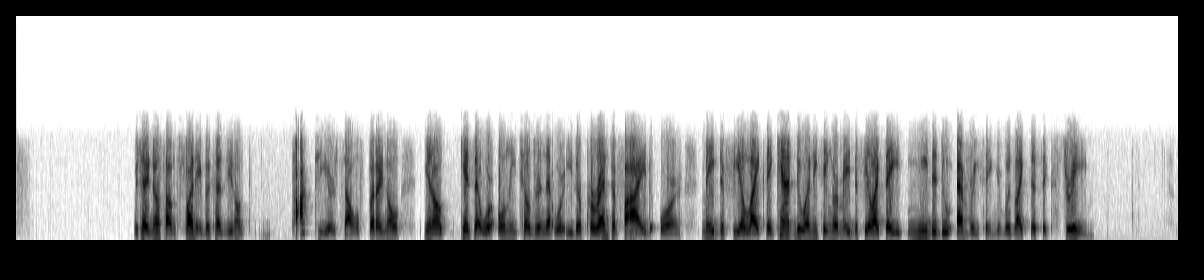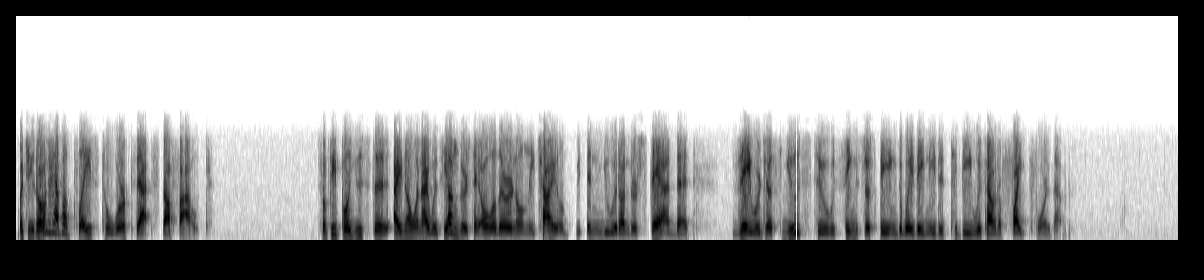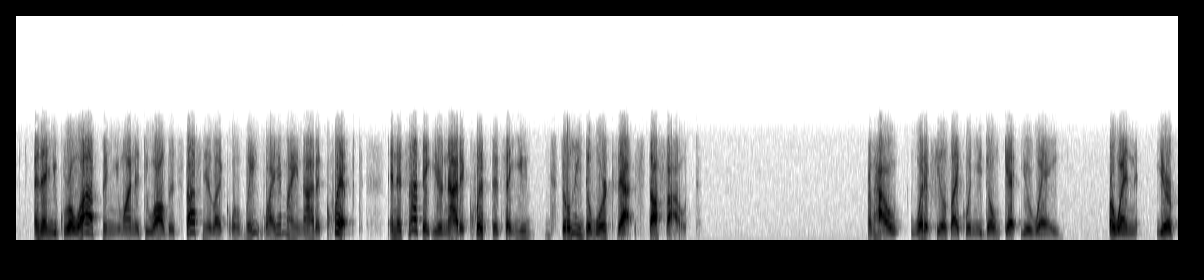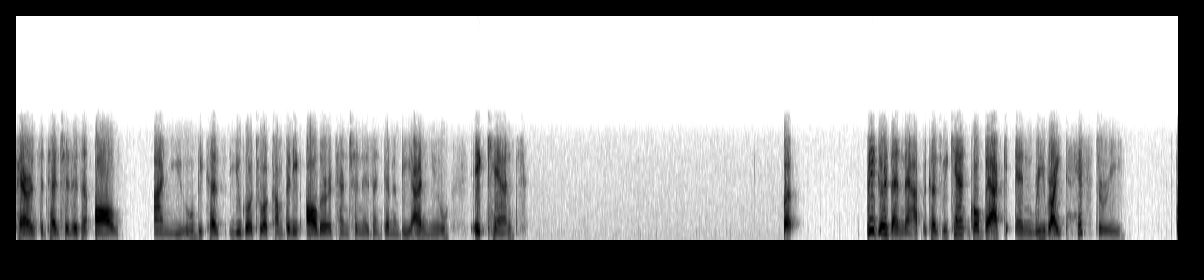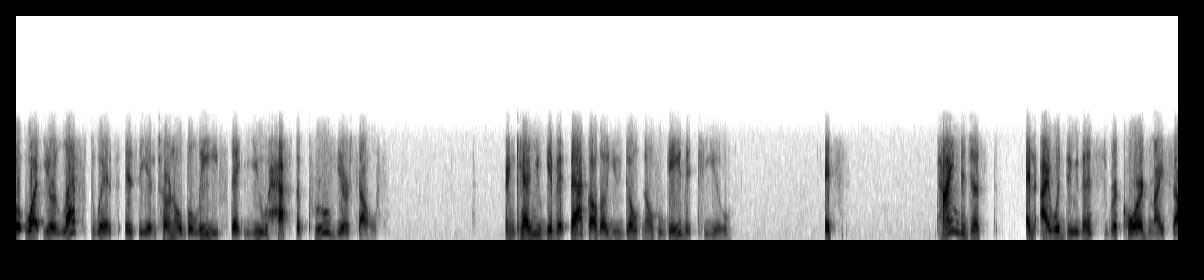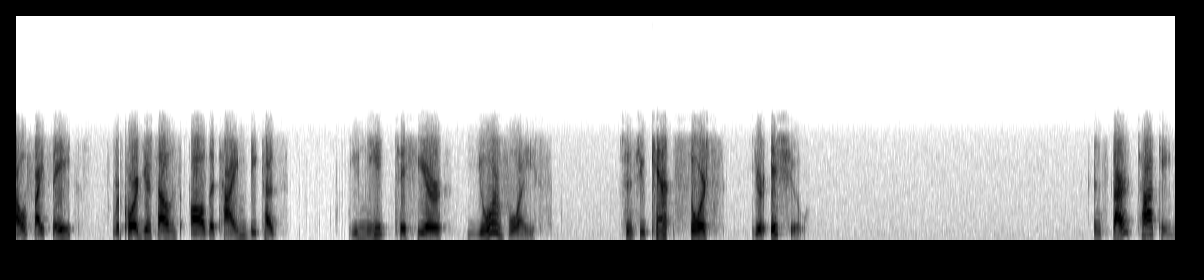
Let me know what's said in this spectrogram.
Which I know sounds funny because you don't talk to yourself, but I know, you know, kids that were only children that were either parentified or made to feel like they can't do anything or made to feel like they need to do everything. It was like this extreme. But you don't have a place to work that stuff out. So people used to, I know when I was younger, say, oh, well, they're an only child. And you would understand that they were just used to things just being the way they needed to be without a fight for them. And then you grow up and you want to do all this stuff, and you're like, well, wait, why am I not equipped? And it's not that you're not equipped, it's that you still need to work that stuff out of how what it feels like when you don't get your way or when your parents' attention isn't all on you because you go to a company, all their attention isn't going to be on you. It can't. But bigger than that, because we can't go back and rewrite history, but what you're left with is the internal belief that you have to prove yourself. And can you give it back, although you don't know who gave it to you? It's time to just and I would do this, record myself. I say record yourselves all the time because you need to hear your voice since you can't source your issue. And start talking.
